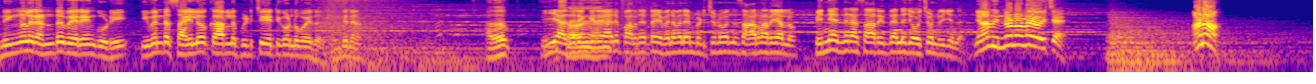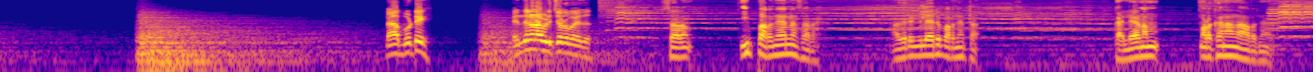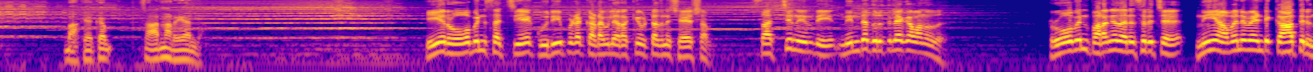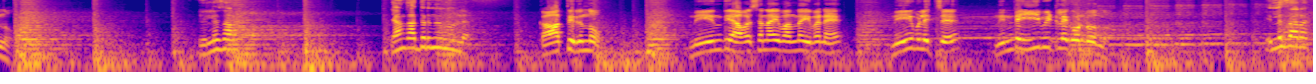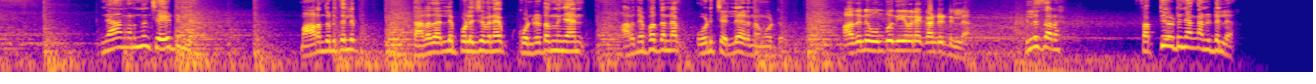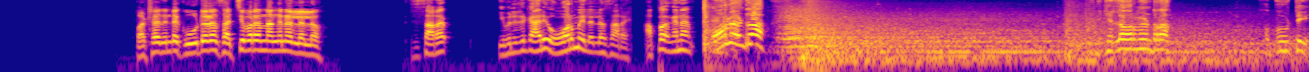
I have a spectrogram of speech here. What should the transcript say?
നിങ്ങൾ രണ്ടുപേരെയും കൂടി ഇവന്റെ സൈലോ കാറിൽ പിടിച്ചു കയറ്റിക്കൊണ്ട് പോയത് എന്തിനാ? അത് ഈ അതിരങ്കലുകാർ പറഞ്ഞിട്ട് ഇവനവനെ പിടിച്ചോണ്ട് വന്ന് സാറിന് അറിയാലോ പിന്നെ എന്തിനാ സാർ ഇത് തന്നെ ചോദിച്ചോണ്ടിരിക്കുന്നത് ഞാൻ നിന്നോടാണോ ചോദിച്ചേ? ആണോ? ഡാ ബൂട്ടി എന്തിനാണ് വിളിച്ചോണ്ട് പോയത്? സാറേ ഈ പറഞ്ഞു തന്നെ സാറേ അതിലെങ്കിലും പറഞ്ഞിട്ടാ? കല്യാണം മുടക്കാനാണെന്ന് പറഞ്ഞത്. ബാക്കിയൊക്കെ സാറിനറിയാമല്ലോ ഈ റോബിൻ സച്ചിയെ കുരിപ്പുഴ കടവിൽ ഇറക്കി വിട്ടതിന് ശേഷം സച്ചി നീന്തി നിന്റെ ദുരിത്തിലേക്ക് വന്നത്. റോബിൻ പറഞ്ഞതനുസരിച്ച് നീ അവന് വേണ്ടി കാത്തിരുന്നു. ഇല്ല സാർ ഞാൻ കാത്തിരുന്നില്ല കാത്തിരുന്നു. നീന്തി അവശനായി വന്ന ഇവനെ നീ വിളിച്ച് നിന്റെ ഈ വീട്ടിലേക്ക് കൊണ്ടുവന്നു. ഇല്ല സാറേ. ഞാൻ അങ്ങനൊന്നും ചെയ്തിട്ടില്ല. മാറന്തുരത്തിൽ തല തല്ലി പൊളിച്ചവനെ കൊണ്ടിട്ടെന്ന് ഞാൻ അറിഞ്ഞപ്പോൾ തന്നെ ഓടിച്ചെല്ലായിരുന്നു അങ്ങോട്ട്. അതിനു മുമ്പ് നീ അവനെ കണ്ടിട്ടില്ല. ഇല്ല സാറേ സത്യമായിട്ട് ഞാൻ കണ്ടിട്ടില്ല. പക്ഷെ നിന്റെ കൂട്ടുകാരൻ സച്ചി പറയുന്ന അങ്ങനെയല്ലല്ലോ. സാറേ ഇവനൊരു കാര്യം ഓർമ്മയില്ലല്ലോ സാറേ. അപ്പൊ അങ്ങനെ ഓർമ്മയുണ്ടാ? എനിക്കെല്ലാം ഓർമ്മയുണ്ടോ? അപ്പൂട്ടി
